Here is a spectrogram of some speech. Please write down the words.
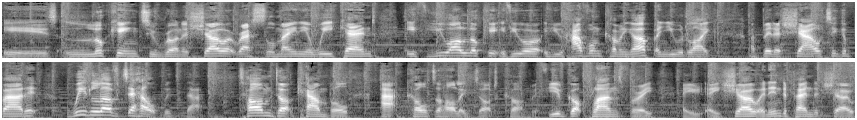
is looking to run a show at WrestleMania weekend, if you are looking, if you are, if you have one coming up and you would like a bit of shouting about it, we'd love to help with that. Tom.Campbell at cultaholic.com. If you've got plans for a, a, a show, an independent show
